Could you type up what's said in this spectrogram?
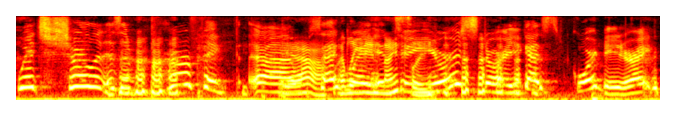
which Charlotte is a perfect uh, I segue in into nicely. your story. you guys coordinated, right?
